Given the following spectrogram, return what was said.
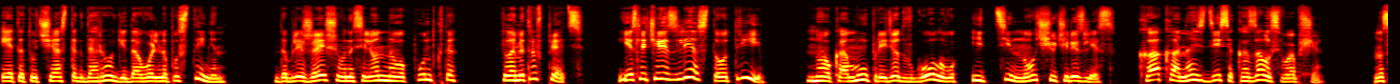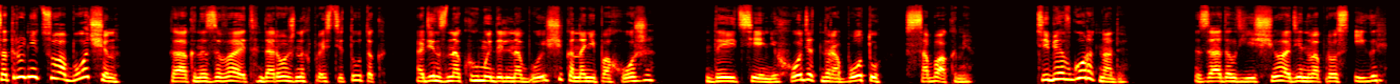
Этот участок дороги довольно пустынен. До ближайшего населенного пункта километров пять. Если через лес, то три — но кому придет в голову идти ночью через лес? Как она здесь оказалась вообще? На сотрудницу обочин, как называет дорожных проституток, один знакомый дальнобойщик, она не похожа. Да и те не ходят на работу с собаками. «Тебе в город надо?» Задал еще один вопрос Игорь,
